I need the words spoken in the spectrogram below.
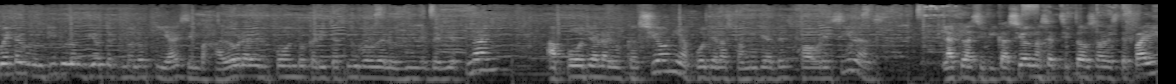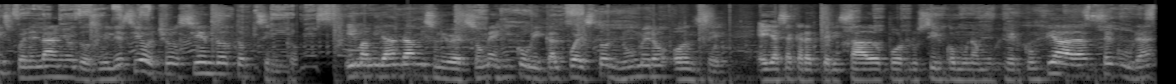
cuenta con un título en biotecnología, es embajadora del Fondo Caritativo de los Niños de Vietnam, apoya la educación y apoya a las familias desfavorecidas. La clasificación más exitosa de este país fue en el año 2018, siendo top 5. Irma Miranda, Miss Universo México, ubica el puesto número 11. Ella se ha caracterizado por lucir como una mujer confiada, segura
